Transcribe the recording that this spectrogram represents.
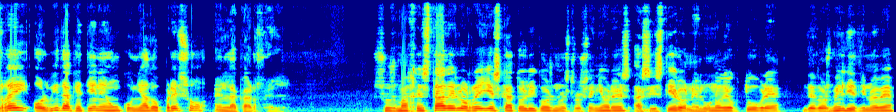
rey olvida que tiene un cuñado preso en la cárcel. Sus majestades los reyes católicos nuestros señores asistieron el 1 de octubre de 2019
